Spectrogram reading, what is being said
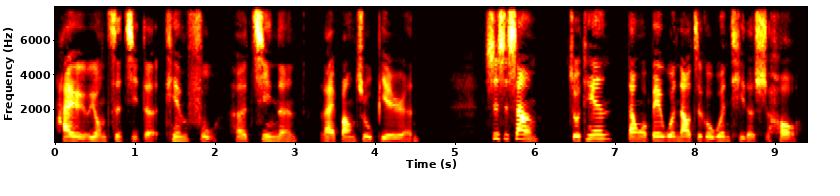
还有用自己的天赋和技能来帮助别人 事实上，昨天当我被问到这个问题的时候，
